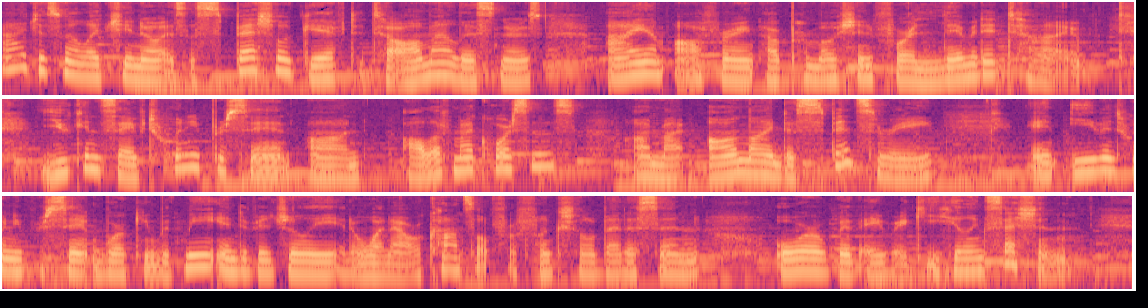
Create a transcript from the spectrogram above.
I just want to let you know, as a special gift to all my listeners, I am offering a promotion for a limited time. You can save 20% on all of my courses, on my online dispensary, and even 20% working with me individually in a one hour consult for functional medicine or with a Reiki healing session.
